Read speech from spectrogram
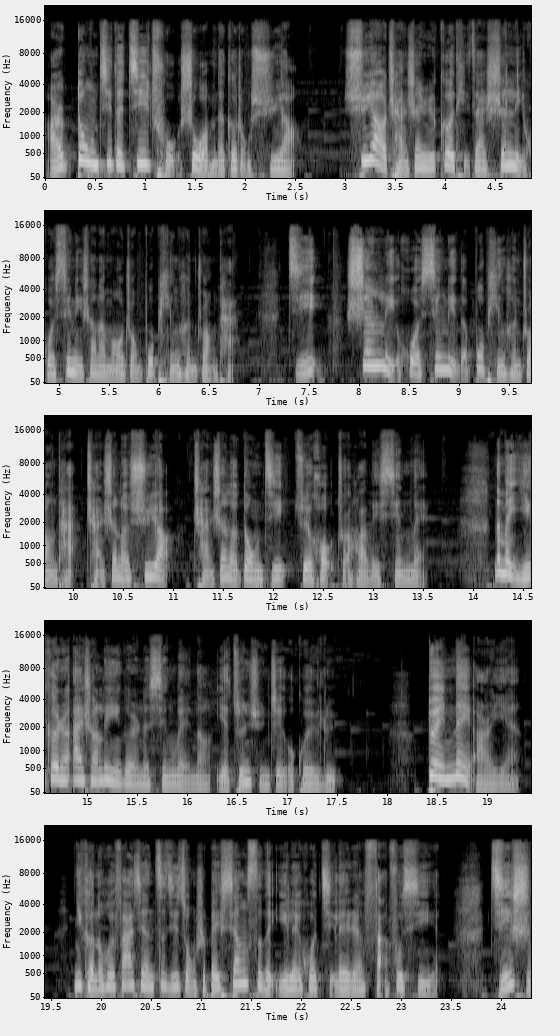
而动机的基础是我们的各种需要。需要产生于个体在生理或心理上的某种不平衡状态，即生理或心理的不平衡状态产生了需要，产生了动机，最后转化为行为。那么一个人爱上另一个人的行为呢，也遵循这个规律。对内而言，你可能会发现自己总是被相似的一类或几类人反复吸引。即使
